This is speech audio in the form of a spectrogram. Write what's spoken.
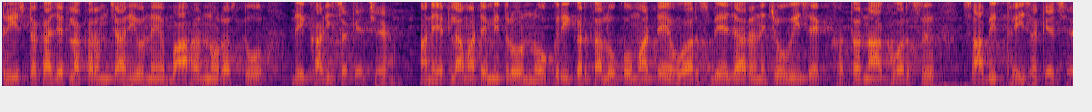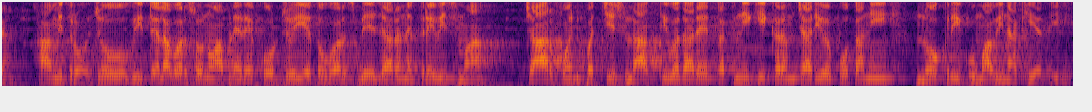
ત્રીસ ટકા જેટલા કર્મચારીઓને બહારનો રસ્તો દેખાડી શકે છે. અને એટલા માટે મિત્રો નોકરી કરતા લોકો માટે વર્ષ બે હજાર અને ચોવીસ એક ખતરનાક વર્ષ સાબિત થઈ શકે છે. હા મિત્રો, જો વીતેલા વર્ષોનો આપણે રેકોર્ડ જોઈએ તો વર્ષ બે હજાર અને ત્રેવીસમાં ચાર પોઈન્ટ પચીસ લાખથી વધારે તકનીકી કર્મચારીઓએ પોતાની નોકરી ગુમાવી નાખી હતી.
